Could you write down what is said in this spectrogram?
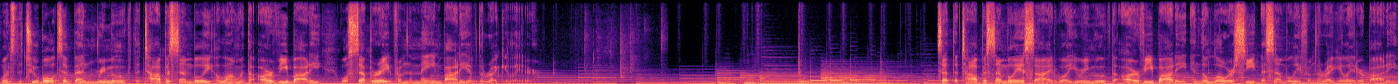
Once the two bolts have been removed, the top assembly along with the RV body will separate from the main body of the regulator. Set the top assembly aside while you remove the RV body and the lower seat assembly from the regulator body.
